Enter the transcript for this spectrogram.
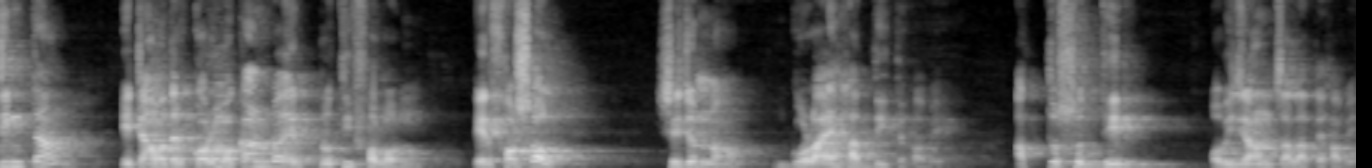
চিন্তা, এটা আমাদের কর্মকাণ্ড, এর প্রতিফলন, এর ফসল। সেজন্য গোড়ায় হাত দিতে হবে, আত্মশুদ্ধির অভিযান চালাতে হবে।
